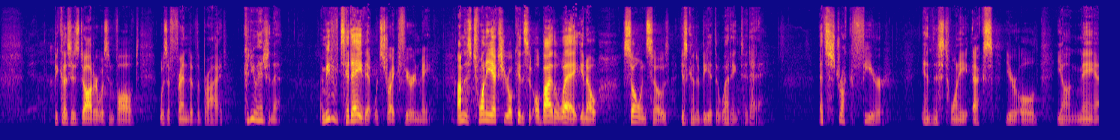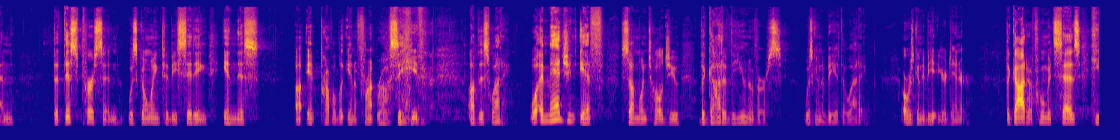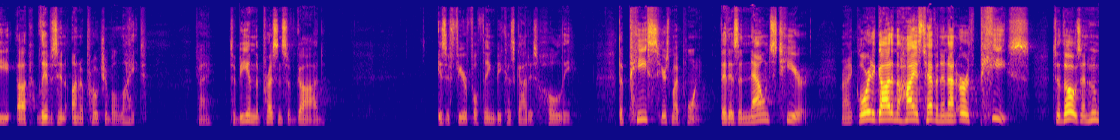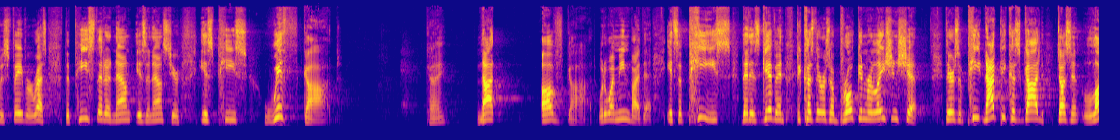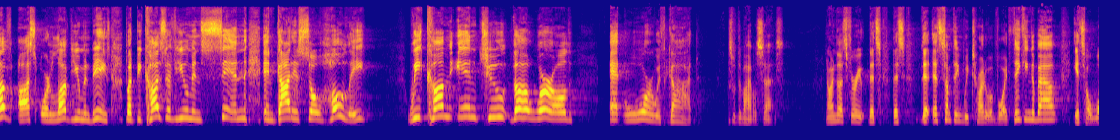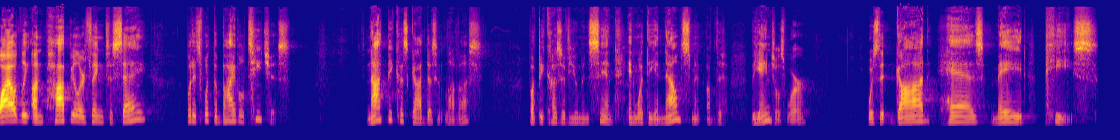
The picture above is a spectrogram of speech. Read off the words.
because his daughter was involved, was a friend of the bride. Can you imagine that? I mean, even today, that would strike fear in me. I'm this 20x year old kid that said, Oh, by the way, you know, so and so is going to be at the wedding today. That struck fear in this 20x year old young man that this person was going to be sitting in this, uh, in, probably in a front row seat of this wedding. Well, imagine if someone told you the God of the universe was going to be at the wedding or was going to be at your dinner. The God of whom it says he uh, lives in unapproachable light. Okay? To be in the presence of God is a fearful thing because God is holy. The peace, here's my point, that is announced here, right? Glory to God in the highest heaven and on earth, peace to those on whom his favor rests. The peace that is announced here is peace with God, okay? Not of God. What do I mean by that? It's a peace that is given because there is a broken relationship. There's a peace, not because God doesn't love us or love human beings, but because of human sin and God is so holy, we come into the world at war with God. That's what the Bible says. Now I know that's very that's that's that, that's something we try to avoid thinking about. It's a wildly unpopular thing to say, but it's what the Bible teaches. Not because God doesn't love us, but because of human sin. And what the announcement of the, the angels were was that God has made peace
